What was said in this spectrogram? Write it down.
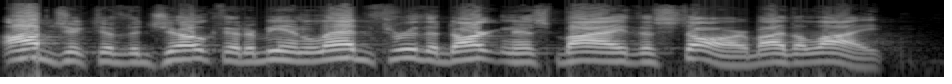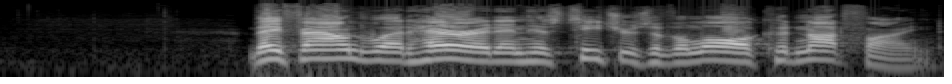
object of the joke that are being led through the darkness by the star, by the light. They found what Herod and his teachers of the law could not find.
